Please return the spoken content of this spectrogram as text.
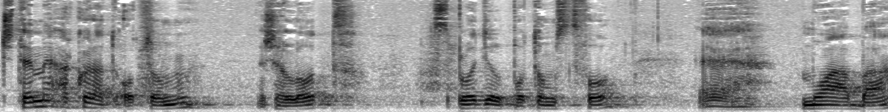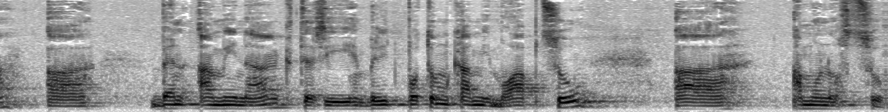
Čteme akorát o tom, že Lot splodil potomstvo eh, Moaba a Ben Amina, kteří byli potomkami Moabců a Amonovců.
